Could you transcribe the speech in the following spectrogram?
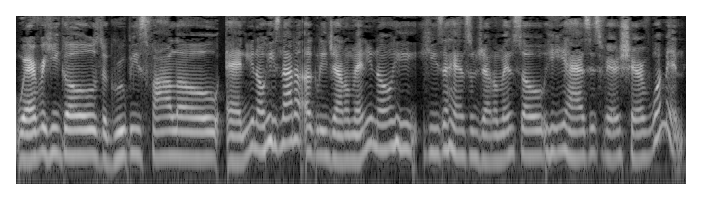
wherever he goes, the groupies follow. And, you know, he's not an ugly gentleman. You know, he, he's a handsome gentleman. So he has his fair share of women.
